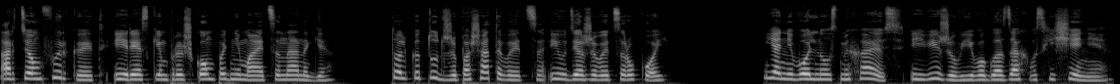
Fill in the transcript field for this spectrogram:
Артём фыркает и резким прыжком поднимается на ноги. Только тут же пошатывается и удерживается рукой. Я невольно усмехаюсь и вижу в его глазах восхищение.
